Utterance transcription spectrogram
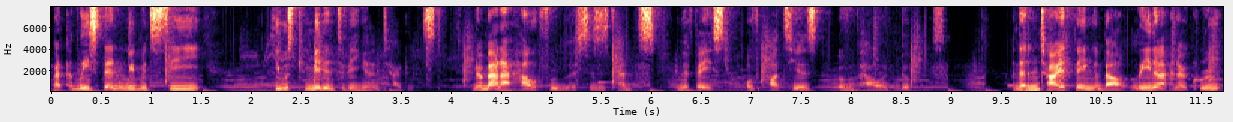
but at least then we would see he was committed to being an antagonist, no matter how fruitless his attempts in the face of Tatsuya's overpowered abilities. And that entire thing about Lena and her crew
